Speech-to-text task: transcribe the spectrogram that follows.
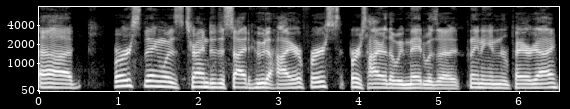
uh, First thing was trying to decide who to hire first. First hire that we made was a cleaning and repair guy.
